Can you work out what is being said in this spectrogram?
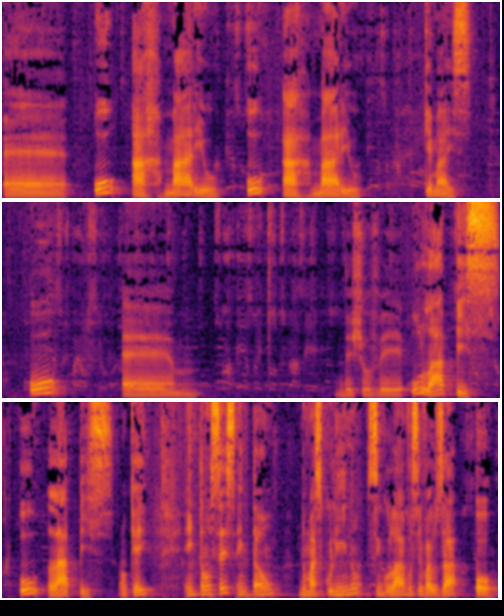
É, o armário. O armário. que mais? O. É, deixa eu ver. O lápis. O lápis. Ok? Então, então, no masculino singular, você vai usar o.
